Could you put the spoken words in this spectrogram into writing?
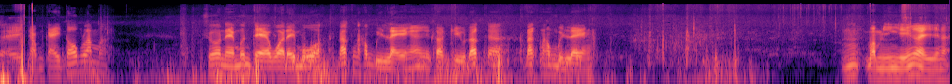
Đây trồng cây tốt lắm số anh em bến tre qua đây mua, đất nó không bị lèn người ta kêu đất đất nó không bị lèn. Ừ, bầm diễn diễn này vậy nè.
